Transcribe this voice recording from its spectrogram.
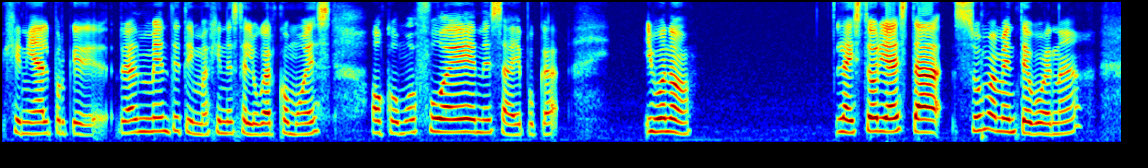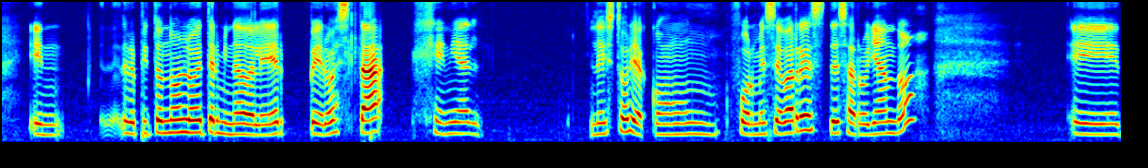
genial porque realmente te imaginas este lugar como es o como fue en esa época. Y bueno, la historia está sumamente buena. En, repito, no lo he terminado de leer, pero está genial la historia conforme se va desarrollando. Eh,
